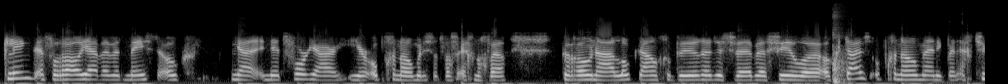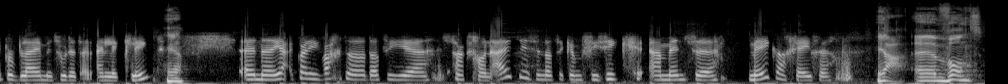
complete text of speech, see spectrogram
klinkt. En vooral, ja, we hebben het meeste ook ja, in dit voorjaar hier opgenomen. Dus dat was echt nog wel corona, lockdown gebeuren. Dus we hebben veel eh, ook thuis opgenomen. En ik ben echt super blij met hoe dat uiteindelijk klinkt. Ja. En eh, ja, ik kan niet wachten dat hij eh, straks gewoon uit is. En dat ik hem fysiek aan mensen mee kan geven. Ja, want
